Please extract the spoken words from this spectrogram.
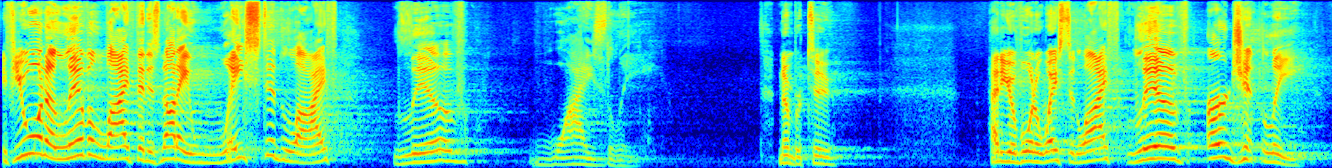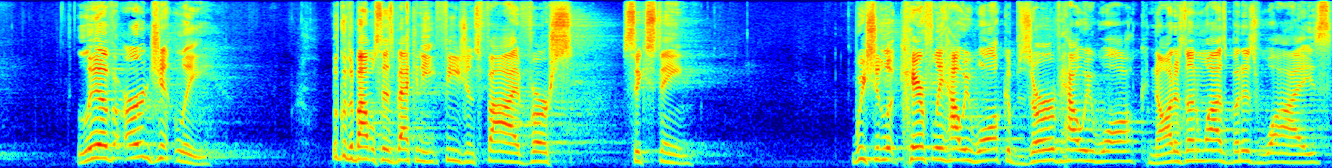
If you want to live a life that is not a wasted life, live wisely. Number two, How do you avoid a wasted life? Live urgently. Live urgently. Look what the Bible says back in Ephesians 5, verse 16. We should look carefully how we walk, observe how we walk, not as unwise, but as wise,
